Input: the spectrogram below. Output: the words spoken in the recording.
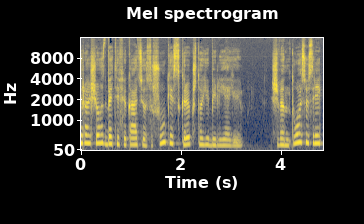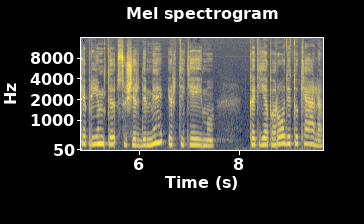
yra šios betifikacijos šūkis Krikšto jubiliejui. Šventuosius reikia priimti su širdimi ir tikėjimu, kad jie parodytų kelią.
